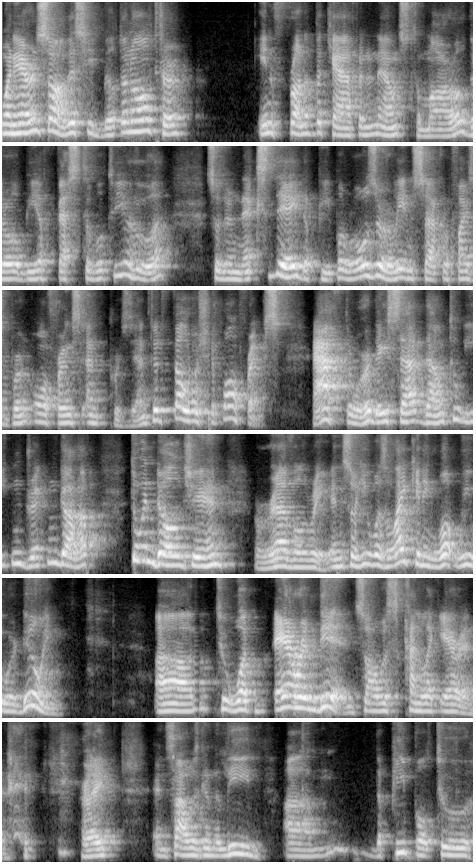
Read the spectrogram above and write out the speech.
When Aaron saw this, he built an altar in front of the calf and announced, Tomorrow there will be a festival to Yahuwah. So the next day, the people rose early and sacrificed burnt offerings and presented fellowship offerings. Afterward, they sat down to eat and drink and got up to indulge in revelry. And so he was likening what we were doing uh, to what Aaron did. So I was kind of like Aaron, right? And so I was going to lead um, the people to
